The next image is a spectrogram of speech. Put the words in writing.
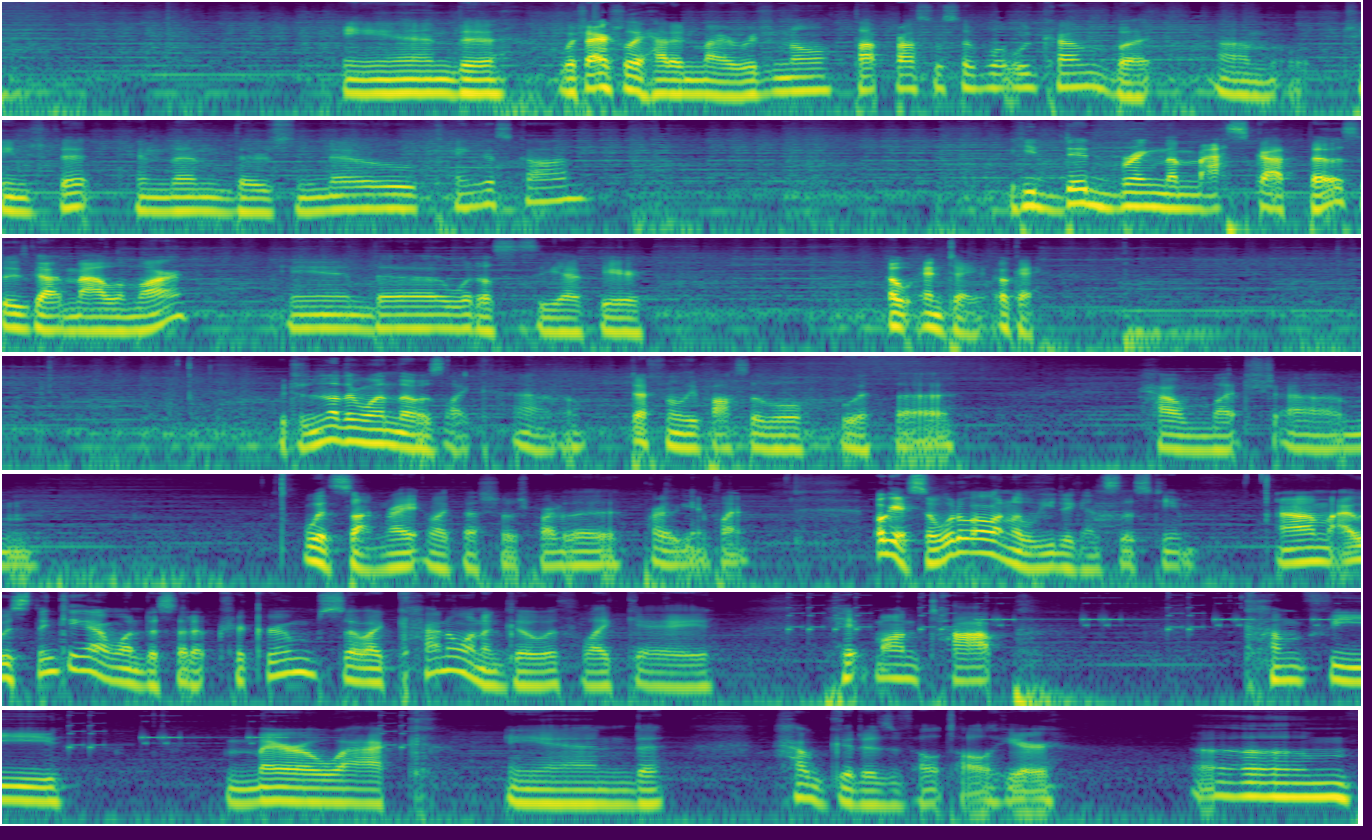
and uh, which I actually had in my original thought process of what would come, but um, changed it. And then there's no Kangaskhan. He did bring the mascot though, so he's got Malamar. And uh, what else does he have here? Oh, Entei. Okay. Which is another one that was like, I don't know, definitely possible with uh, how much um, with Sun, right? Like that shows part of the part of the game plan. Okay, so what do I want to lead against this team? Um, I was thinking I wanted to set up Trick Room, so I kind of want to go with like a Hitmontop, Comfey, Marowak, and how good is Yveltal here? Um,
